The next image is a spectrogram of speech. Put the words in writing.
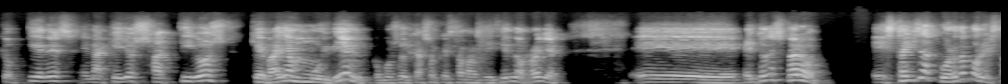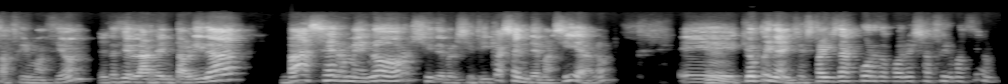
que obtienes en aquellos activos que vayan muy bien, como es el caso que estabas diciendo, Roger. Eh, entonces, claro, ¿estáis de acuerdo con esta afirmación? Es decir, la rentabilidad va a ser menor si diversificas en demasía, ¿no? Eh, hmm. ¿Qué opináis? ¿Estáis de acuerdo con esa afirmación?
